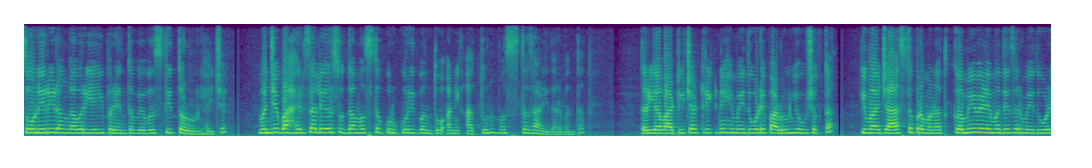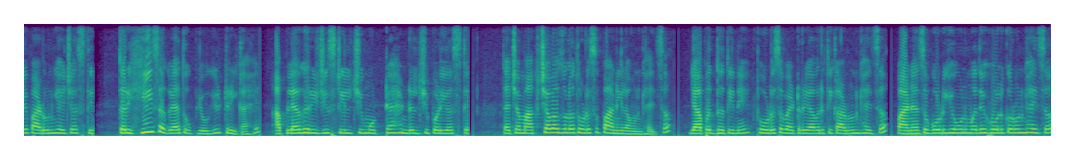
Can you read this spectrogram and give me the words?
सोनेरी रंगावर येईपर्यंत व्यवस्थित तळून घ्यायचे. म्हणजे बाहेरचा लेअर सुद्धा मस्त कुरकुरीत बनतो आणि आतून मस्त जाळीदार बनतात. तर या वाटीच्या ट्रिकने हे मेदूवडे पाडून घेऊ शकता. किंवा जास्त प्रमाणात कमी वेळेमध्ये जर मेदूवडे पाडून घ्यायचे असतील तर ही सगळ्यात उपयोगी ट्रिक आहे. आपल्या घरी जी स्टीलची मोठ्या हँडलची पळी असते त्याच्या मागच्या बाजूला थोडंसं पाणी लावून घ्यायचं. या पद्धतीने थोडंसं बॅटर यावरती काढून घ्यायचं. पाण्याचं बोट घेऊन मध्ये होल करून घ्यायचं.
